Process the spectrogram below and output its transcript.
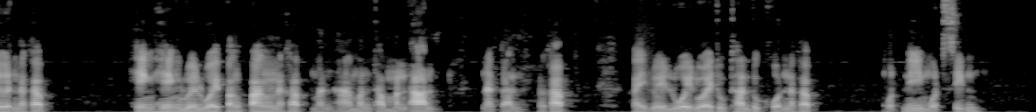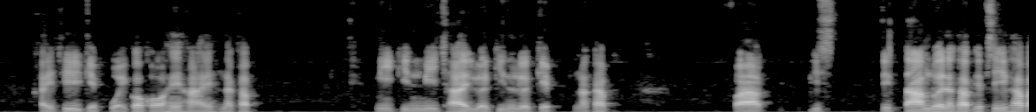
ริญนะครับเฮงเฮงรวยรวยปังปังนะครับ มันหามันทำมันทานนะกันนะครับ ให้รวยรวยรวยทุกท่านทุกคนนะครับ หมดหนี้หมดสิน ใครที่เก็บป่วยก็ขอให้หายนะครับ มีกินมีใช้เหลือกินเหลือเก็บนะครับ ฝากติดตามด้วยนะครับ FC ครับ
